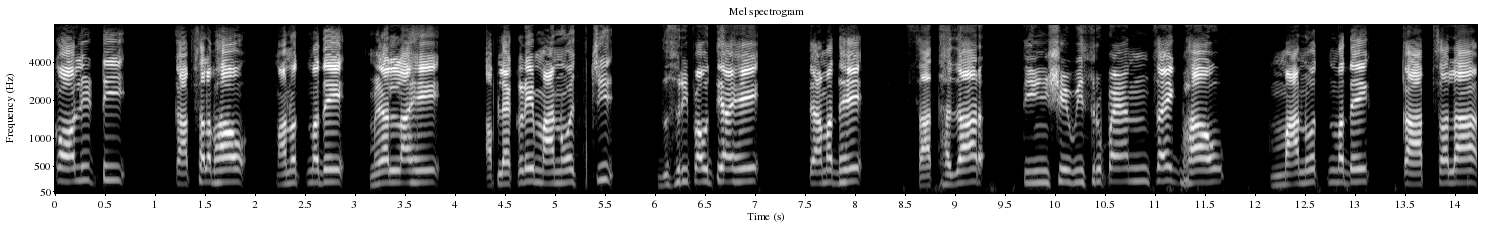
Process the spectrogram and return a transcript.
क्वालिटी कापसाला भाव मानवतमध्ये मिळालेला आहे. आपल्याकडे मानवतची दुसरी पावती आहे. त्यामध्ये सात हजार तीनशे वीस रुपयांचा एक भाव मानवतमध्ये कापसाला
